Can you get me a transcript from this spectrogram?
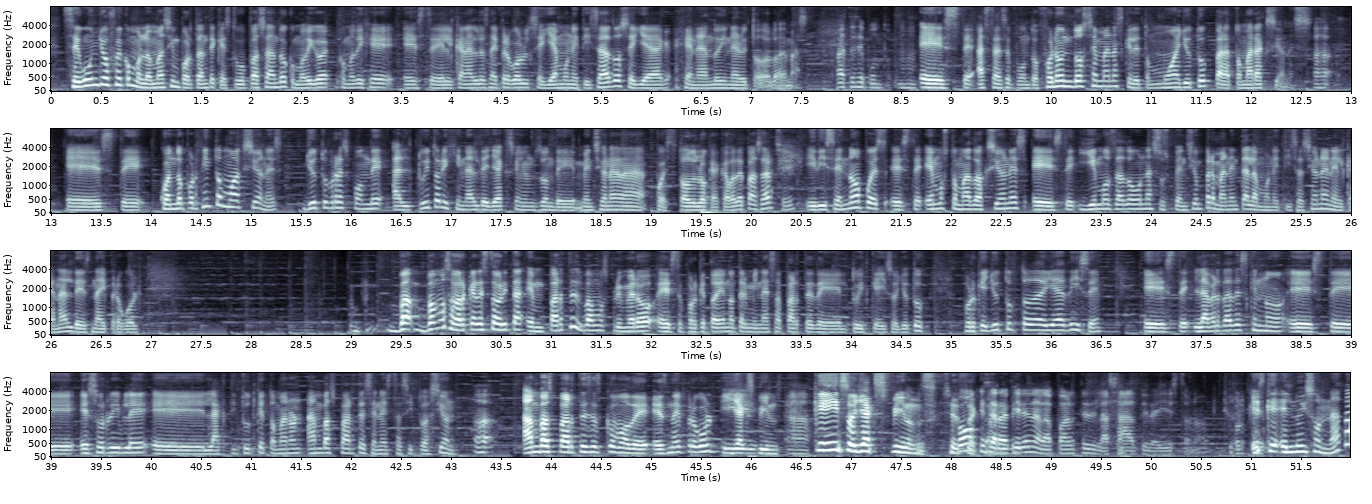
Según yo fue como lo más importante que estuvo pasando. Como digo, como dije, este, el canal de Sniper Gold seguía monetizado, seguía generando dinero y todo lo demás. Hasta ese punto. Este, hasta ese punto. Fueron dos semanas que le tomó a YouTube para tomar acciones. Ajá. Este, cuando por fin tomó acciones, YouTube responde al tweet original de Jax Films donde menciona pues todo lo que acaba de pasar Sí. y dice, "No, pues este hemos tomado acciones este y hemos dado una suspensión permanente a la monetización en el canal de Sniper Wolf." Va- vamos a abarcar esto ahorita en partes. Vamos primero, este, porque todavía no termina esa parte del tweet que hizo YouTube. Porque YouTube todavía dice, este, la verdad es que no, este, es horrible eh, la actitud que tomaron ambas partes en esta situación. Ajá. Ambas partes es como de Sniper Wolf y, Jax Films. ajá. ¿Qué hizo Jax Films? Supongo que se refieren a la parte de la sátira y esto, ¿no? Porque, Es que él no hizo nada.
